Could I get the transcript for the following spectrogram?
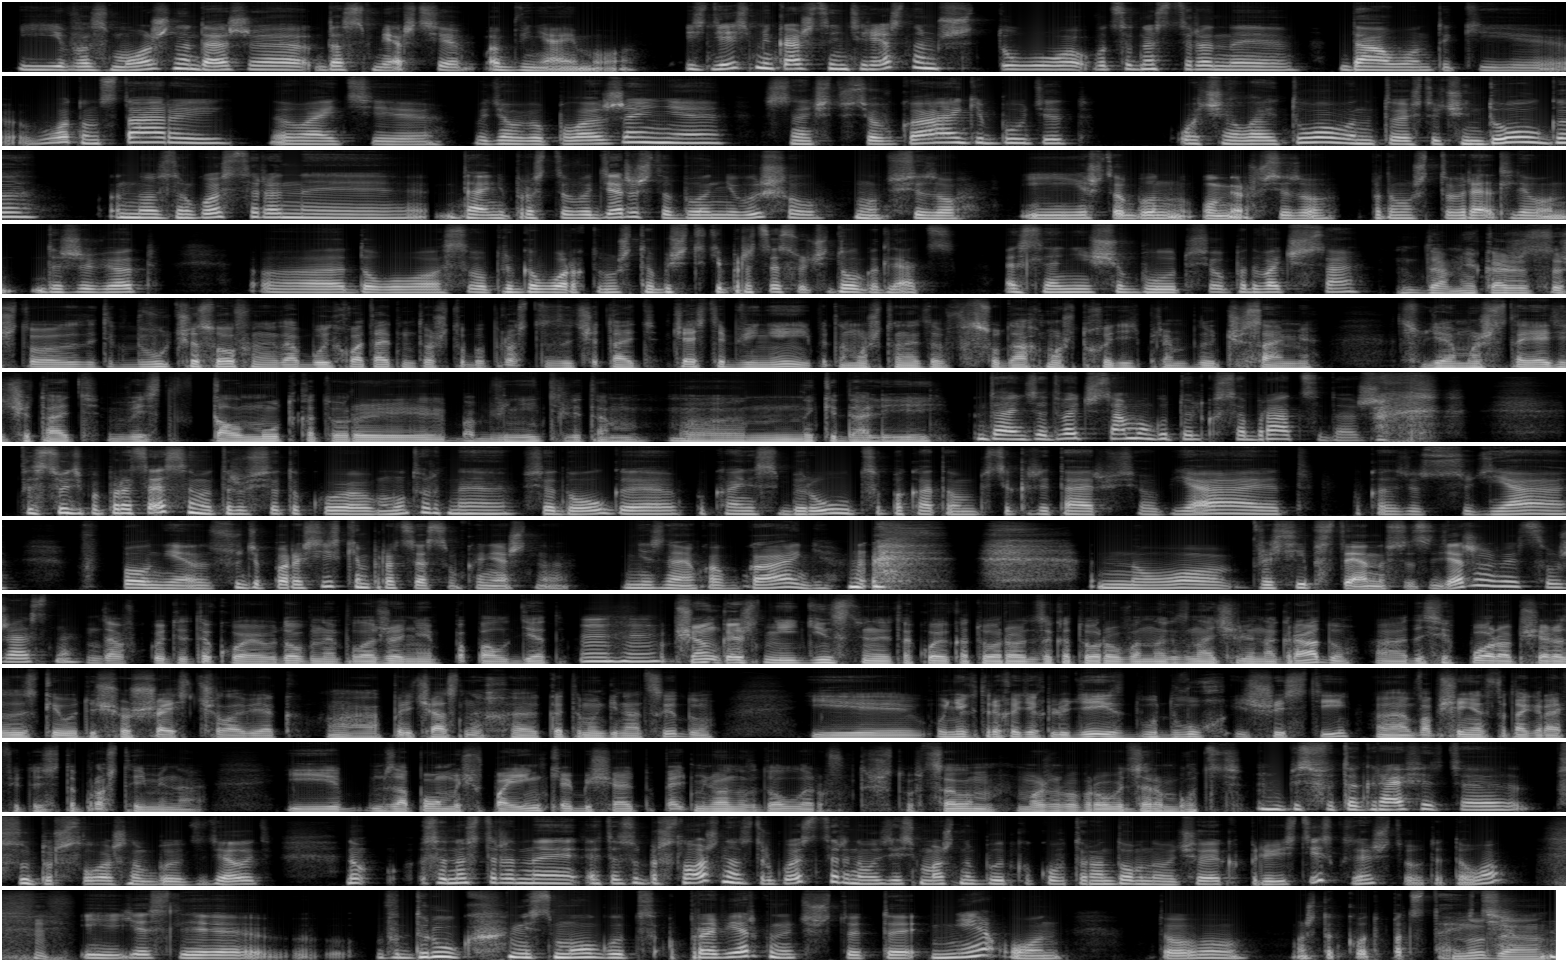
и, возможно, даже до смерти обвиняемого. И здесь, мне кажется, интересным, что вот с одной стороны, да, он такие, вот он старый, давайте войдем в его положение, значит, все в Гааге будет, очень лайтово, то есть очень долго, но с другой стороны, да, они просто его держат, чтобы он не вышел ну, в СИЗО и чтобы он умер в СИЗО, потому что вряд ли он доживет э, до своего приговора, потому что обычно такие процессы очень долго длятся. А если они еще будут всего по два часа? Да, мне кажется, что этих двух часов иногда будет хватать на то, чтобы просто зачитать часть обвинений, потому что на это в судах может уходить прям ну, часами. Судья может стоять и читать весь талмуд, который обвинители там э, накидали ей. Да, они за два часа могут только собраться даже. Судя по процессам, это же все такое муторное, все долгое, пока они соберутся, пока там секретарь все объявит, пока идет судья. Вполне, судя по российским процессам, конечно, не знаю, как в Гааге, но в России постоянно все задерживается ужасно. Да, в какое-то такое удобное положение попал дед. Угу. Вообще он, конечно, не единственный такой, который, за которого назначили награду. А, до сих пор вообще разыскивают еще шесть человек, а, причастных э, к этому геноциду. И у некоторых этих людей, у двух из шести, э, вообще нет фотографий, то есть это просто имена. И за помощь в поимке обещают по 5 миллионов долларов, так что в целом можно попробовать заработать. Без фотографий это супер сложно будет сделать. Ну, с одной стороны, это супер сложно, а с другой стороны, вот здесь можно будет какого-то рандомного человека привести и сказать, что вот это он. И если вдруг не смогут опровергнуть, что это не он, то можно кого-то подставить. Ну да,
